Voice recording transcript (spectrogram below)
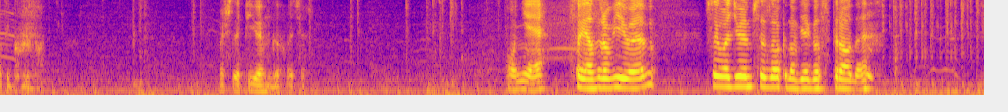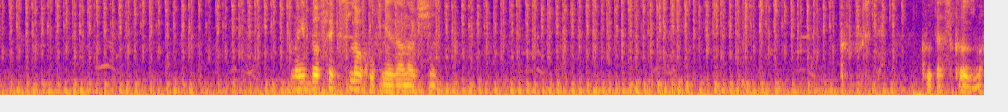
O ty kurwa. Oślepiłem go chociaż. O nie! Co ja zrobiłem? Przechodziłem przez okno w jego stronę. No i do sekslochów mnie zanosi. Kurde. Kuta z kozła.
